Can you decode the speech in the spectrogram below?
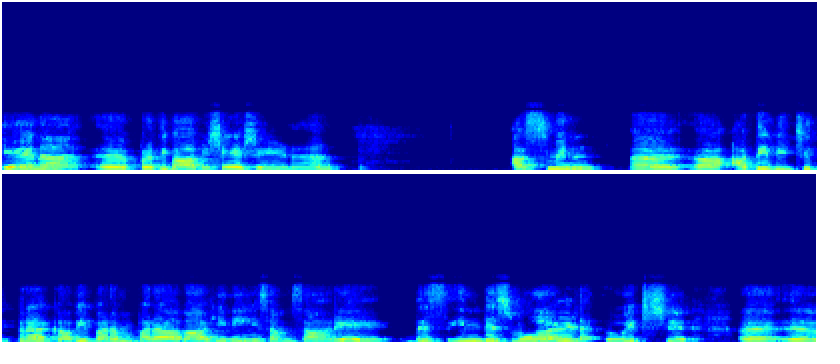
yena uh, pratibha visheshena अस्मिन् अति विचित्र कवि परंपरा वाहिनी संसारे this in this world which uh, uh,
